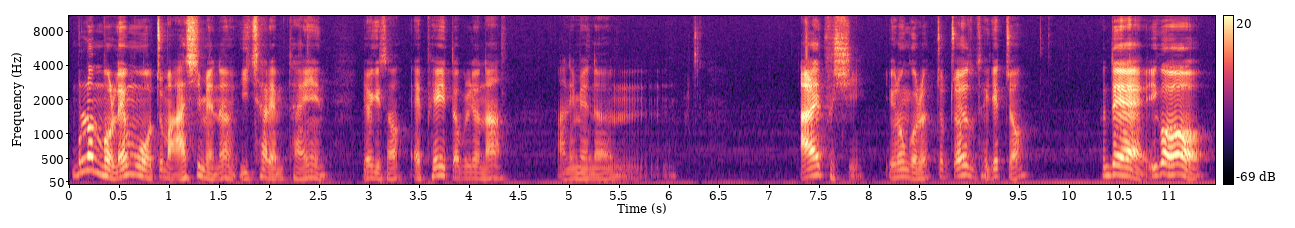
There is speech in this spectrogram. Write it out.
물론 뭐 램오 좀 아시면은 2차 램타인 여기서 FAW나 아니면은 RFC 이런 거를 좀 쪼여도 되겠죠 근데 이거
